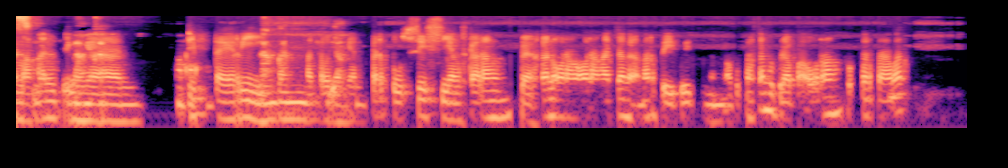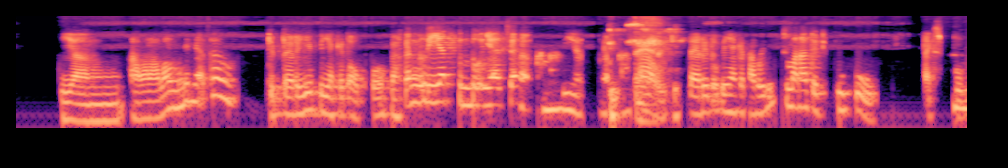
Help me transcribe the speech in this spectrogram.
samakan dengan difteri Hilangkan atau yang dengan pertusis yang sekarang bahkan orang-orang aja nggak ngerti itu dengan apa. Bahkan beberapa orang dokter perawat yang awal-awal mungkin nggak tahu. Difteri itu penyakit apa. Bahkan lihat bentuknya aja nggak pernah lihat, nggak tahu. Difteri itu penyakit apa. Itu cuma ada di buku, textbook.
